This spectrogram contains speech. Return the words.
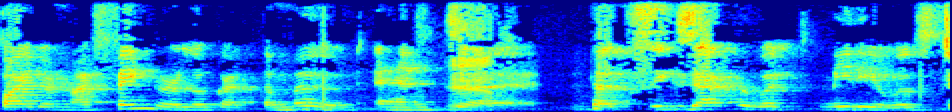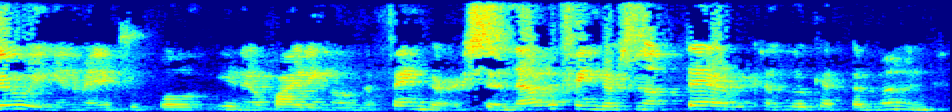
bite on my finger. Look at the moon, and yeah. uh, that's exactly what media was doing, and many people, you know, biting on the finger. So now the finger's not there. We can look at the moon.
